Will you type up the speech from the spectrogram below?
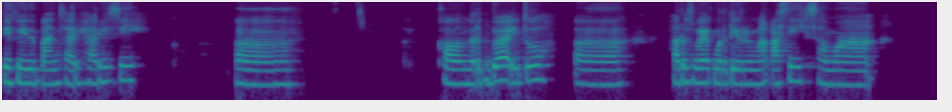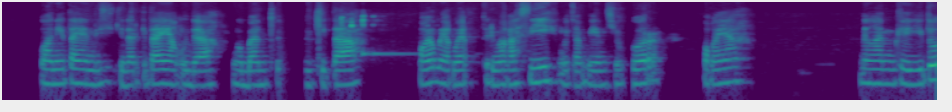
di kehidupan sehari-hari sih, eh, kalau menurut gue itu eh, harus banyak berterima kasih sama wanita yang di sekitar kita yang udah ngebantu kita. Pokoknya banyak-banyak terima kasih, ngucapin syukur. Pokoknya dengan kayak gitu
